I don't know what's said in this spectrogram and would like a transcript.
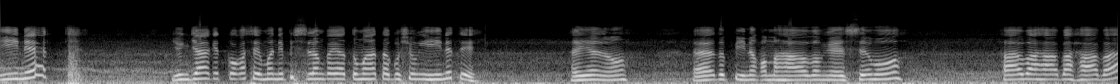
Init! Yung jacket ko kasi manipis lang kaya tumatagos yung init eh. Ayan oh. Ito pinakamahabang SM oh. Haba, haba, haba.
